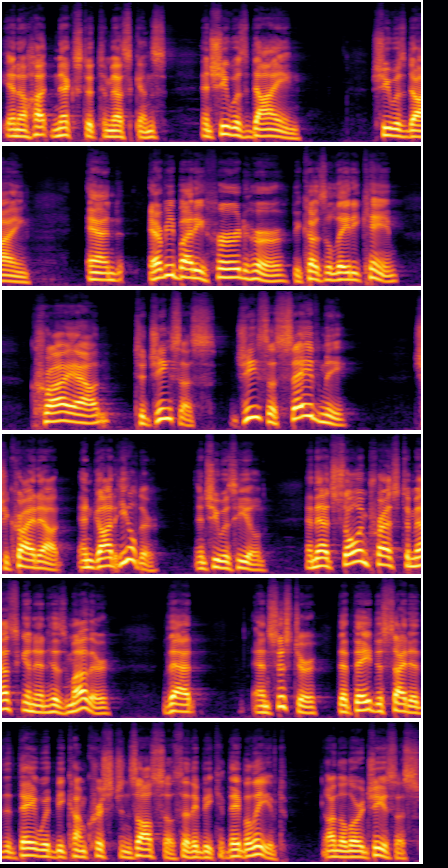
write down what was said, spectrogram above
in a hut next to Temeskin's, and she was dying. She was dying. And everybody heard her, because the lady came, cry out to Jesus, Jesus, save me. She cried out, and God healed her, and she was healed. And that so impressed Temeskin and his mother that and sister that they decided that they would become Christians also. So they, they believed on the Lord Jesus.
